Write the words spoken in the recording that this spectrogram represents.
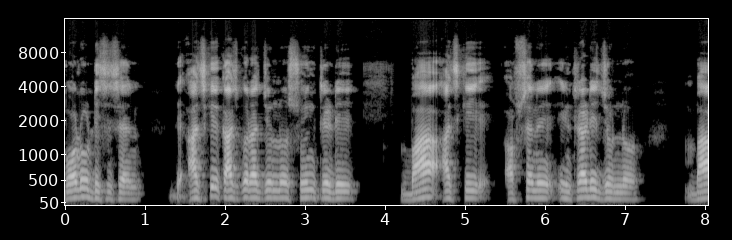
বড় ডিসিশন আজকে কাজ করার জন্য সুইং ট্রেডে বা আজকে অপশানে ইন্ট্রাডের জন্য বা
